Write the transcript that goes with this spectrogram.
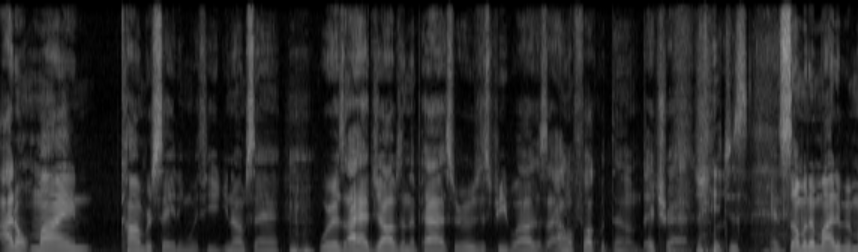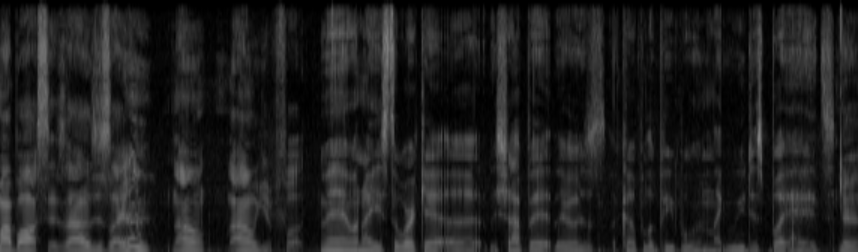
I don't mind conversating with you. You know what I'm saying? hmm Whereas I had jobs in the past where it was just people I was just like, I don't fuck with them. They trash. just, and some of them might have been my bosses. I was just like, eh, I don't, I don't give a fuck. man, when I used to work at uh, the shop at, there was a couple of people and like we just butt heads. Yeah,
